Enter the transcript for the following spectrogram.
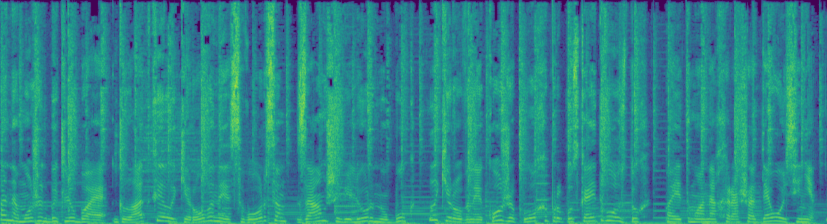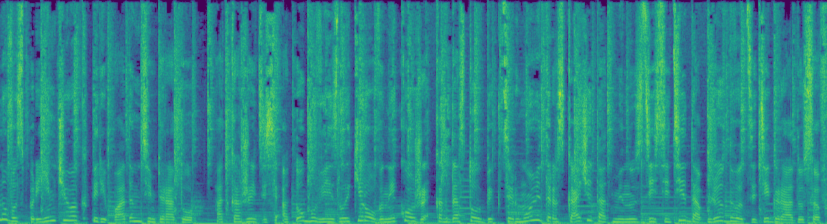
Она может быть любая – гладкая, лакированная, с ворсом, замша, велюр, нубук. Лакированная кожа плохо пропускает воздух, поэтому она хороша для осени, но восприимчива к перепадам температур. Откажитесь от обуви из лакированной кожи, когда столбик термометра скачет от минус 10 до плюс 20 градусов.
